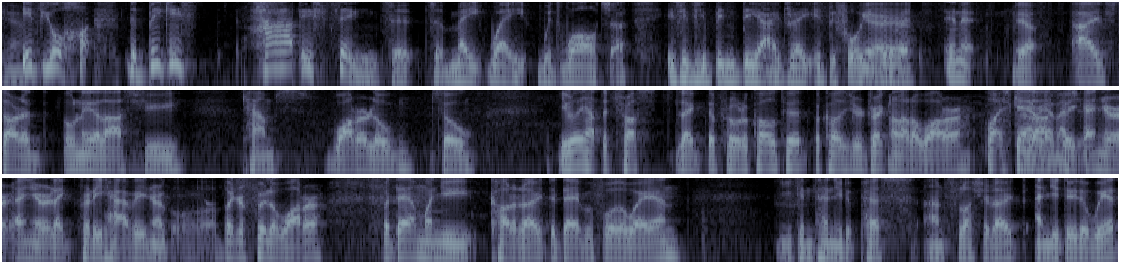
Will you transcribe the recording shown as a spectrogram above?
Yeah. If you're hot, the biggest, hardest thing to, to make weight with water is if you've been dehydrated before you Yeah, do yeah. it. In it. Yeah, I've started only the last few camps water loading, so you really have to trust like the protocol to it because you're drinking a lot of water. Quite scary, last week, and you're and you're like pretty heavy, and you're oh, but you're full of water. But then when you cut it out the day before the weigh-in, you continue to piss and flush it out, and you do the weight.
